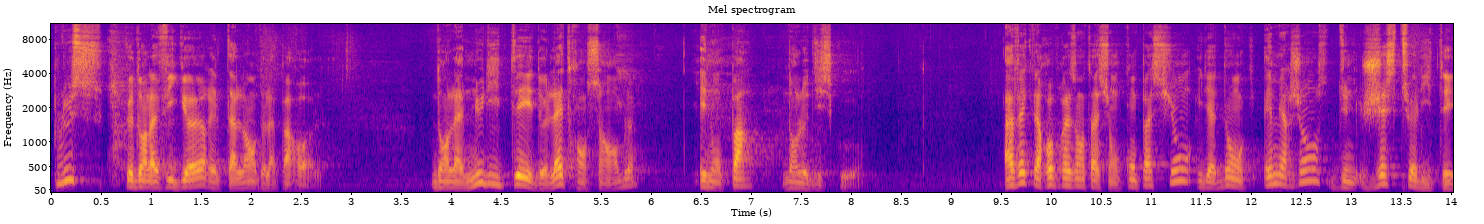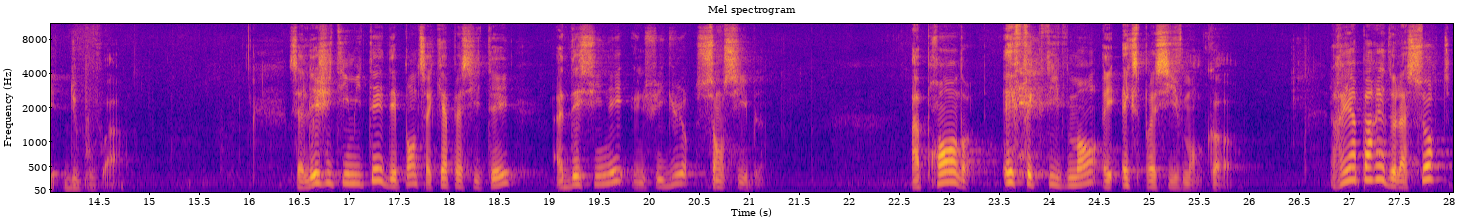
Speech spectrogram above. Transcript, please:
plus que dans la vigueur et le talent de la parole, dans la nudité de l'être ensemble et non pas dans le discours. Avec la représentation compassion, il y a donc émergence d'une gestualité du pouvoir. Sa légitimité dépend de sa capacité à dessiner une figure sensible, à prendre effectivement et expressivement corps. Réapparaît de la sorte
